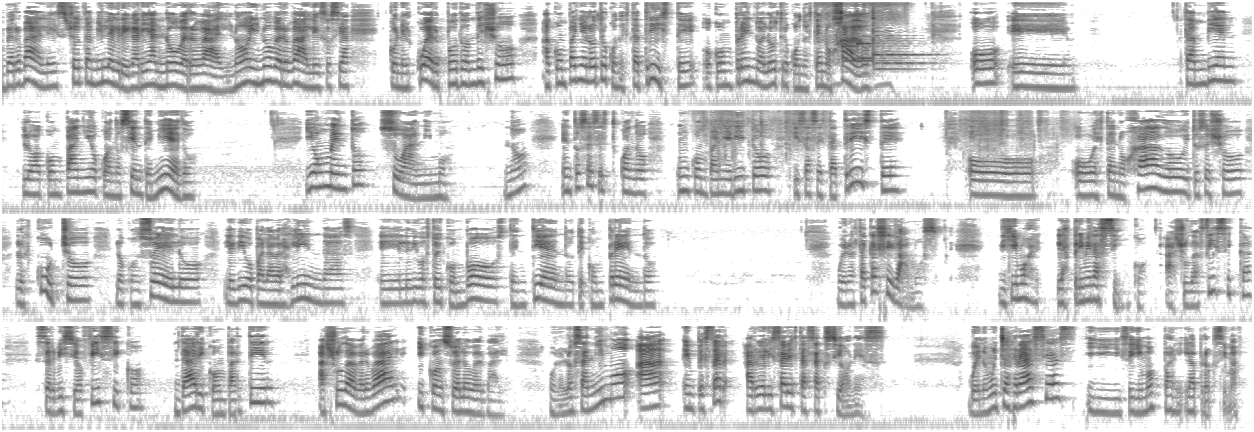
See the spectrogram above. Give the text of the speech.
verbales, yo también le agregaría no verbal, ¿no? Y no verbales, o sea, con el cuerpo, donde yo acompaño al otro cuando está triste o comprendo al otro cuando está enojado. O eh, también lo acompaño cuando siente miedo y aumento su ánimo. ¿No? Entonces es cuando un compañerito quizás está triste o, está enojado, entonces yo lo escucho, lo consuelo, le digo palabras lindas, eh, le digo estoy con vos, te entiendo, te comprendo. Bueno, hasta acá llegamos. Dijimos las primeras cinco. Ayuda física, servicio físico, dar y compartir, ayuda verbal y consuelo verbal. Bueno, los animo a empezar a realizar estas acciones. Bueno, muchas gracias y seguimos para la próxima.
